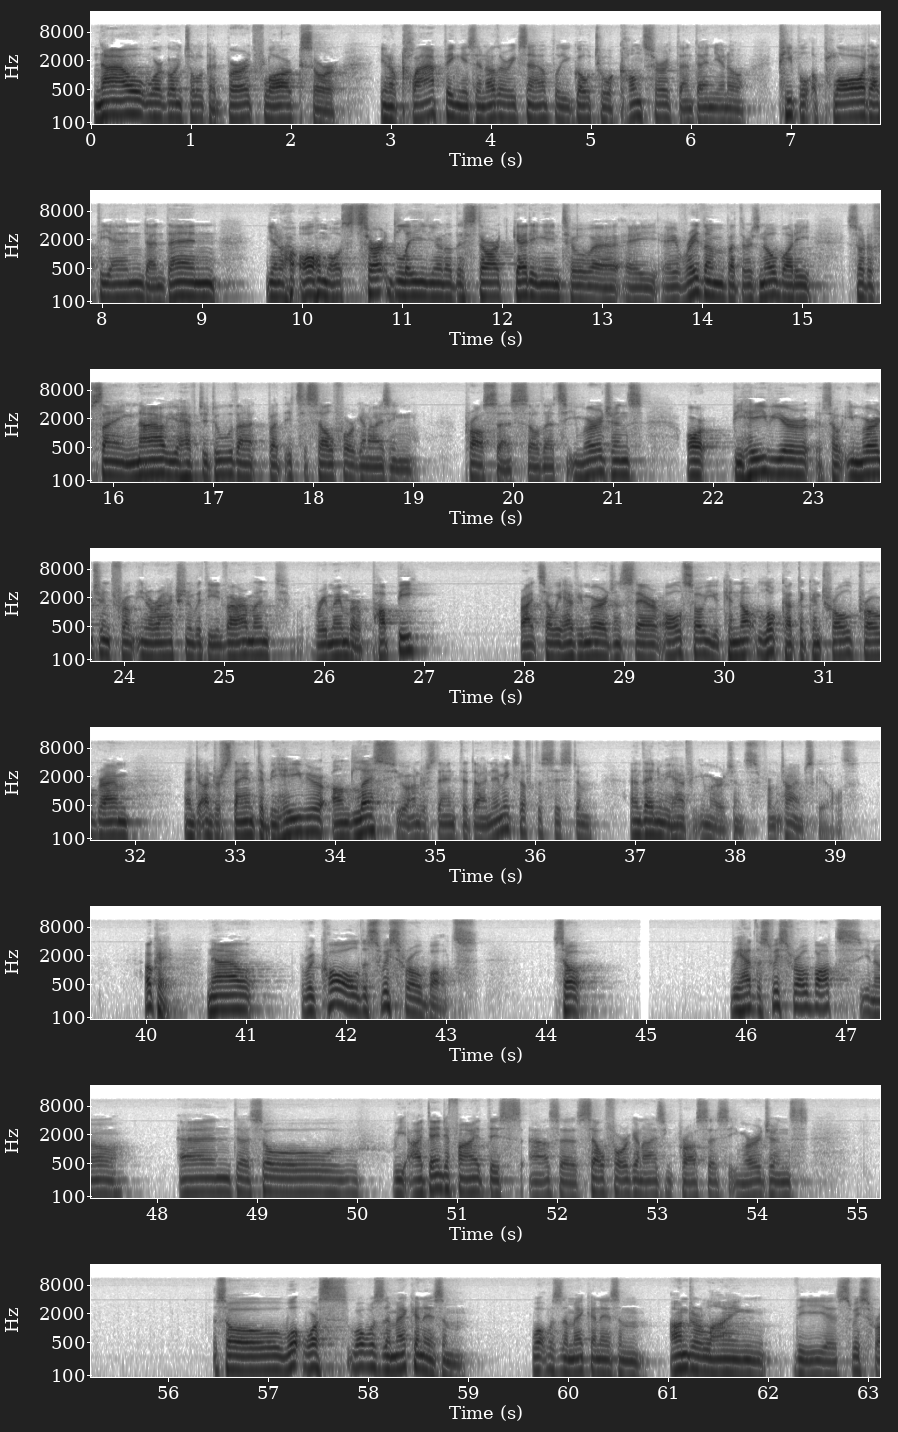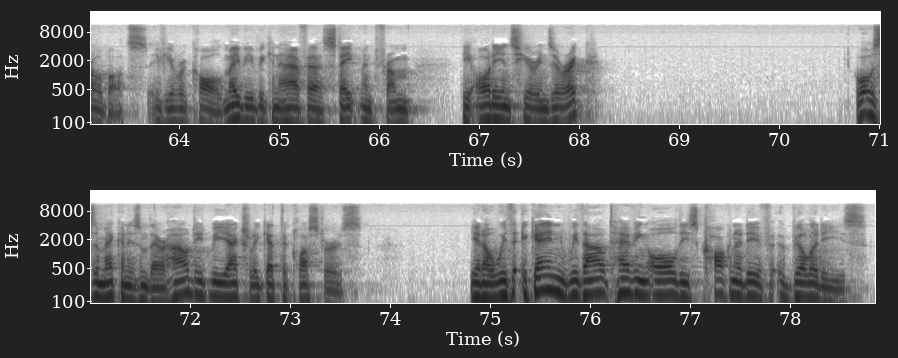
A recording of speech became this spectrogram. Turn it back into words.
Now we're going to look at bird flocks or, you know, clapping is another example. You go to a concert and then, you know, people applaud at the end and then, you know, almost certainly, you know, they start getting into a, a, a rhythm, but there's nobody sort of saying, now you have to do that, but it's a self organizing process. So that's emergence or behavior, so emergent from interaction with the environment, remember puppy, right? So we have emergence there also. You cannot look at the control program and understand the behavior unless you understand the dynamics of the system. And then we have emergence from timescales. Okay, now recall the Swiss robots. So we had the Swiss robots, you know, and uh, so we identified this as a self organizing process, emergence. So, what was, what was the mechanism? What was the mechanism underlying the uh, Swiss robots, if you recall? Maybe we can have a statement from the audience here in Zurich. What was the mechanism there? How did we actually get the clusters? You know, with, again, without having all these cognitive abilities,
